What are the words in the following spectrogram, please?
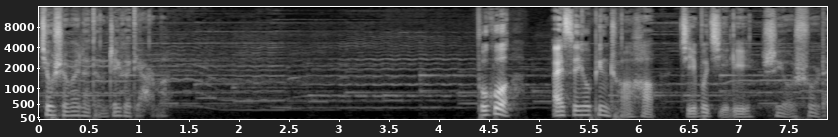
就是为了等这个点儿吗？不过，ICU 病床号吉不吉利是有数的。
